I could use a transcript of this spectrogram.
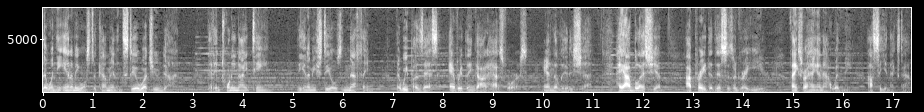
that when the enemy wants to come in and steal what you've done, that in 2019, the enemy steals nothing that we possess everything God has for us and the lid is shut. Hey, I bless you. I pray that this is a great year. Thanks for hanging out with me. I'll see you next time.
